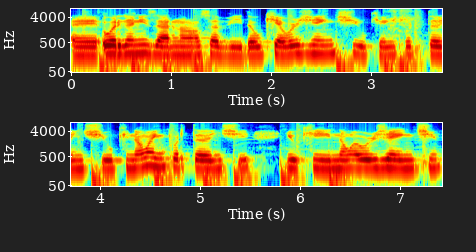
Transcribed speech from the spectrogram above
é, organizar na nossa vida o que é urgente, o que é importante, o que não é importante e o que não é urgente.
